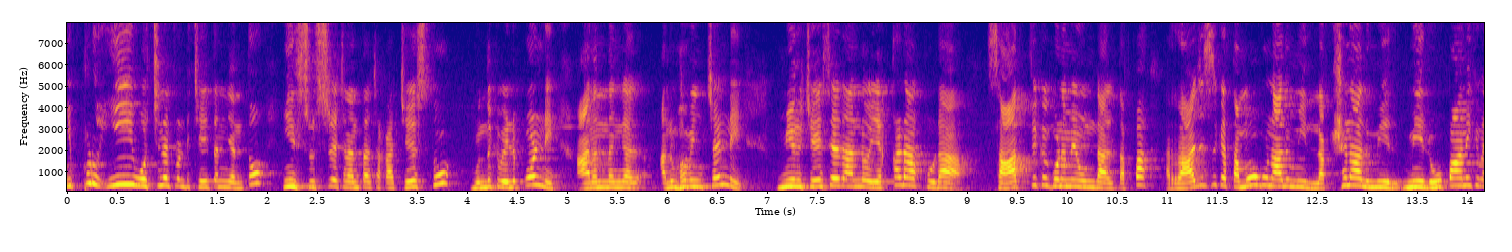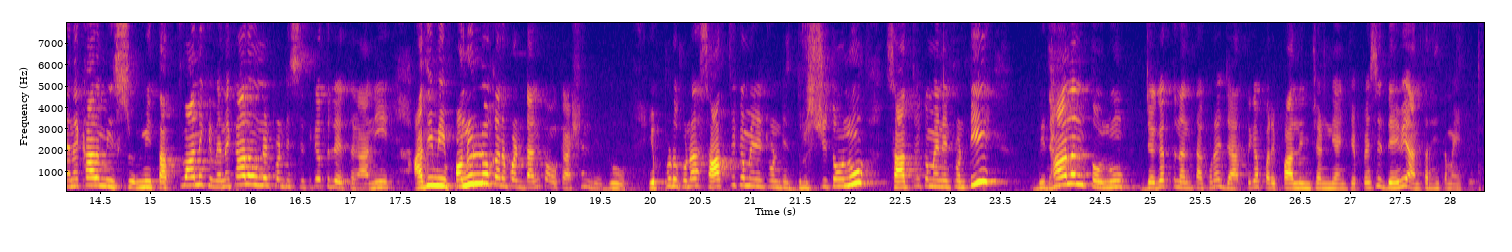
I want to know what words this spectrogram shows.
ఇప్పుడు ఈ వచ్చినటువంటి చైతన్యంతో ఈ సృష్టి రచన అంతా చక్కగా చేస్తూ ముందుకు వెళ్ళిపోండి. ఆనందంగా అనుభవించండి. మీరు చేసే దానిలో ఎక్కడా కూడా సాత్విక గుణమే ఉండాలి తప్ప రాజసిక తమో గుణాలు మీ లక్షణాలు మీ మీ రూపానికి వెనకాల మీ మీ తత్వానికి వెనకాల ఉన్నటువంటి స్థితిగతులే కానీ అది మీ పనుల్లో కనపడడానికి అవకాశం లేదు. ఎప్పుడు కూడా సాత్వికమైనటువంటి దృష్టితోనూ సాత్వికమైనటువంటి విధానంతోనూ జగత్తునంతా కూడా జాగ్రత్తగా పరిపాలించండి అని చెప్పేసి దేవి అంతర్హితమైపోయింది.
